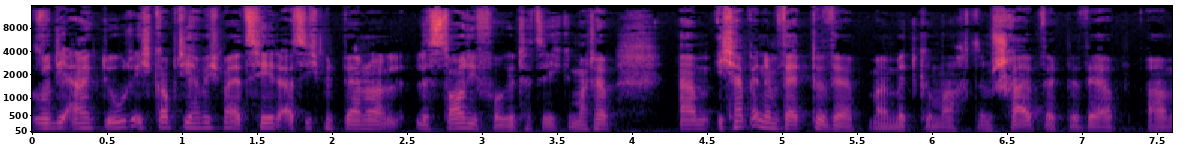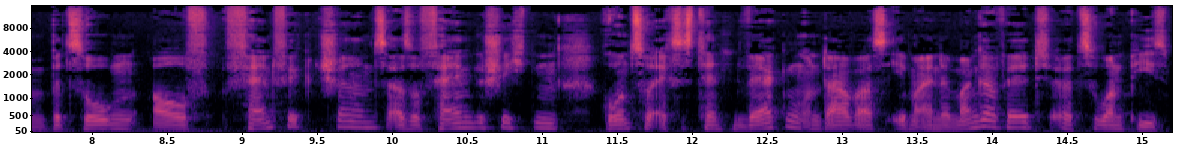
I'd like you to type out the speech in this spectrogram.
so die Anekdote, ich glaube, die habe ich mal erzählt, als ich mit Bernard Leston die Folge tatsächlich gemacht habe. Ähm, ich habe in einem Wettbewerb mal mitgemacht, im Schreibwettbewerb, ähm, bezogen auf Fanfictions, also Fangeschichten rund zu existenten Werken und da war es eben eine Manga-Welt äh, zu One Piece.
